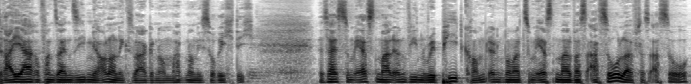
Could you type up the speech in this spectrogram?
drei Jahre von seinen sieben Jahren auch noch nichts wahrgenommen hat, noch nicht so richtig. Das heißt, zum ersten Mal irgendwie ein Repeat kommt, irgendwann mal zum ersten Mal, was ach so läuft, das ach so,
